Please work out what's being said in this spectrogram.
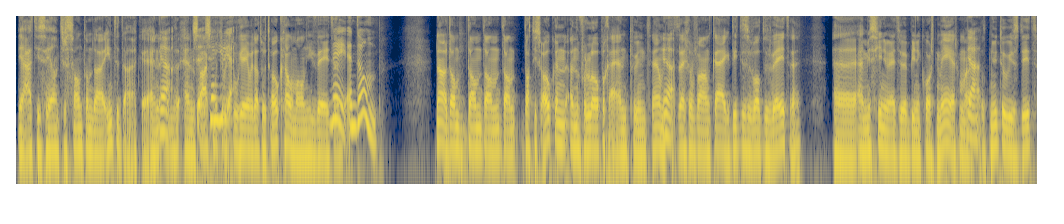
ja, het is heel interessant om daarin te duiken. En, Ja. en, en Z- vaak moeten we toegeven dat we het ook helemaal niet weten. Nee, en dan? Nou, dan, dan, dan, dan, dat is ook een, een voorlopig eindpunt. Hè, om Ja. te zeggen van, kijk, dit is wat we weten. Eh, en misschien weten we binnenkort meer. Maar Ja. tot nu toe is dit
